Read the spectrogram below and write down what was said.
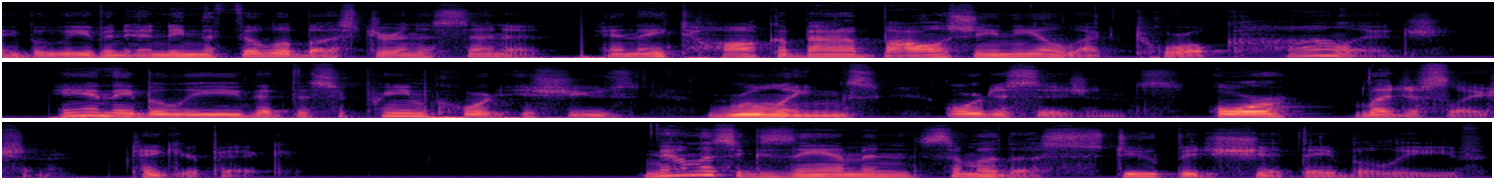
They believe in ending the filibuster in the Senate, and they talk about abolishing the Electoral College. And they believe that the Supreme Court issues rulings or decisions or legislation. Take your pick. Now let's examine some of the stupid shit they believe.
